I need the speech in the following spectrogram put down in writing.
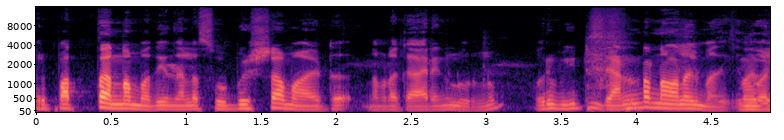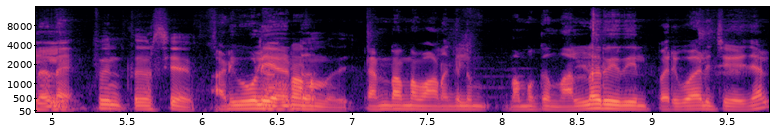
ഒരു പത്തെണ്ണം മതി. നല്ല സുഭിക്ഷമായിട്ട് നമ്മുടെ കാര്യങ്ങൾ ഉരുളും. ഒരു വീട്ടിൽ രണ്ടെണ്ണമാണെങ്കിലും മതി ഇതുപോലെ അല്ലേ? തീർച്ചയായും. അടിപൊളിയായിട്ട് മതി. രണ്ടെണ്ണമാണെങ്കിലും നമുക്ക് നല്ല രീതിയിൽ പരിപാലിച്ചു കഴിഞ്ഞാൽ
